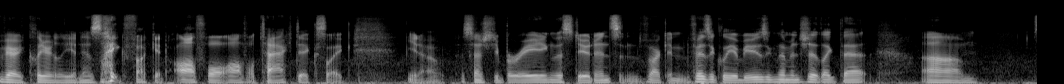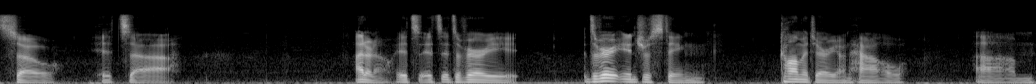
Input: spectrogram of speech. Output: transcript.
very clearly in his like fucking awful awful tactics like you know essentially berating the students and fucking physically abusing them and shit like that. Um so it's uh I don't know. It's it's it's a very it's a very interesting commentary on how um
